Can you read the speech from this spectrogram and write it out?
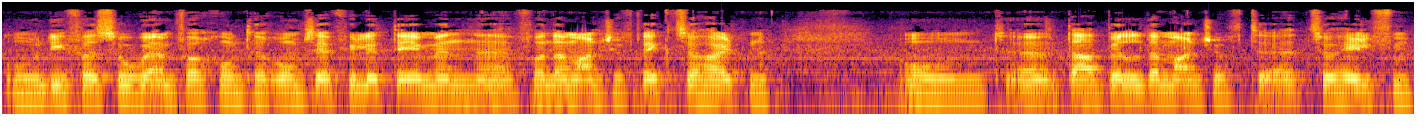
und ich versuche einfach rundherum sehr viele Themen äh, von der Mannschaft wegzuhalten und äh, da ein bisschen der Mannschaft äh, zu helfen.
